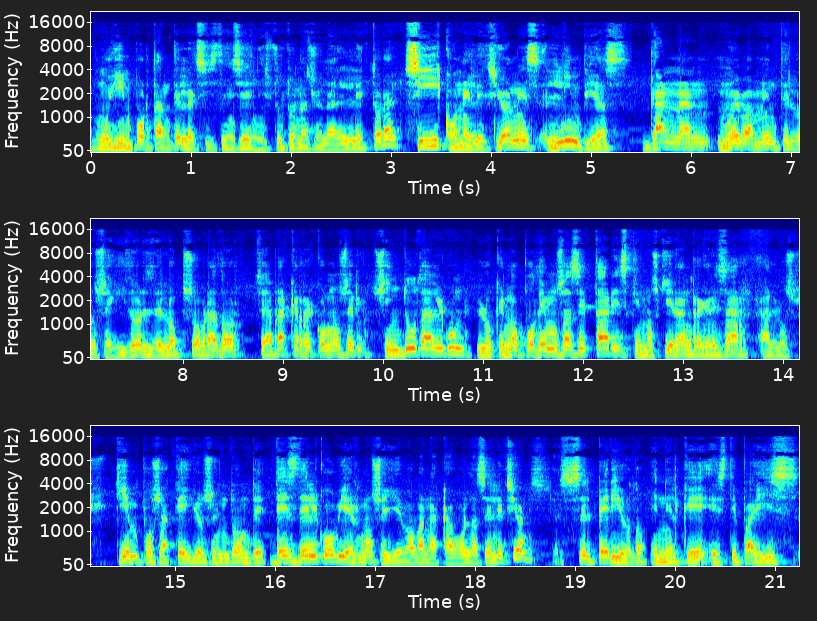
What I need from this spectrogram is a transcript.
Muy importante la existencia del Instituto Nacional Electoral. Si con elecciones limpias ganan nuevamente los seguidores de López Obrador, se habrá que reconocerlo, sin duda alguna. Lo que no podemos aceptar es que nos quieran regresar a los tiempos aquellos en donde desde el gobierno se llevaban a cabo las elecciones. Ese es el periodo en el que este país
